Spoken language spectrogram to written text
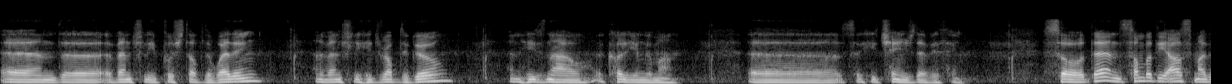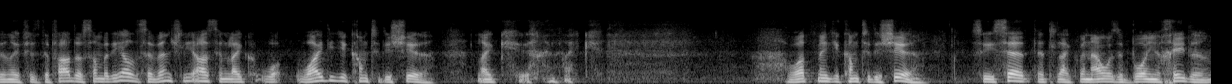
and uh, eventually pushed off the wedding, and eventually he dropped the girl, and he's now a kol younger man. Uh, so he changed everything. So then somebody asked him, I don't know if it's the father or somebody else, eventually asked him, like, why did you come to the shiur? Like, like, what made you come to the shiur? So he said that, like, when I was a boy in Cheder,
